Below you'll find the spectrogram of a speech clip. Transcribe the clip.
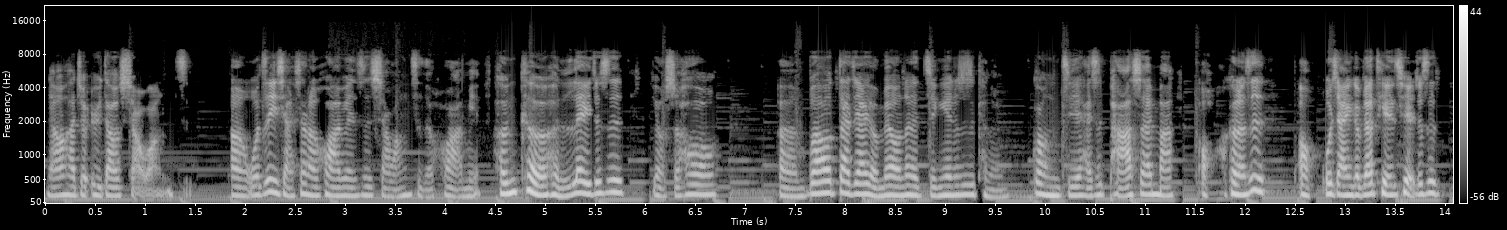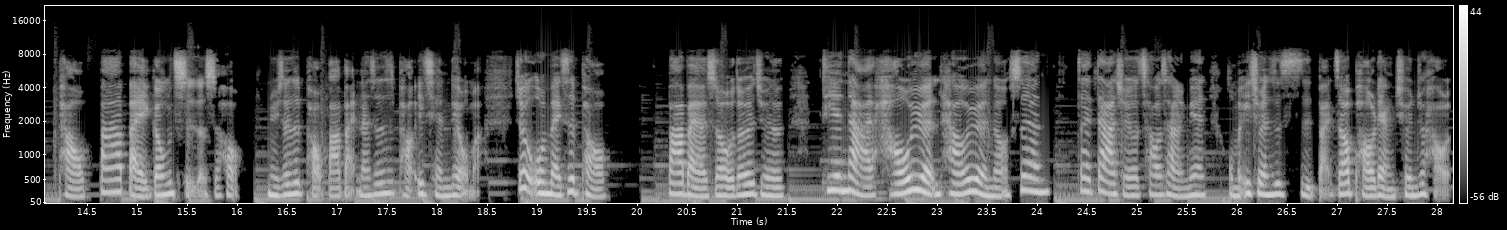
然后他就遇到小王子。嗯，我自己想象的画面是小王子的画面，很渴很累，就是有时候，嗯，不知道大家有没有那个经验，就是可能逛街还是爬山吗？哦，可能是哦，我讲一个比较贴切，就是跑八百公尺的时候，女生是跑八百，男生是跑一千六嘛，就我每次跑。八百的时候，我都会觉得天哪，好远好远哦！虽然在大学的操场里面，我们一圈是四百，只要跑两圈就好了，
